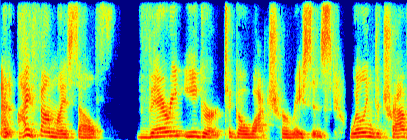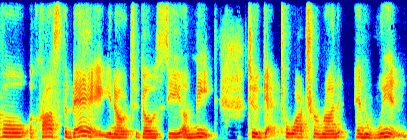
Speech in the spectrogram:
And I found myself very eager to go watch her races, willing to travel across the bay, you know, to go see a meet, to get to watch her run and win.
